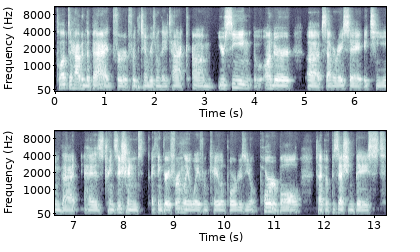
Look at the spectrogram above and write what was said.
club to have in the bag for for the Timbers when they attack. Um, you're seeing under uh, Savarese a team that has transitioned, I think, very firmly away from Caleb Porter's you know Porter ball type of possession based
